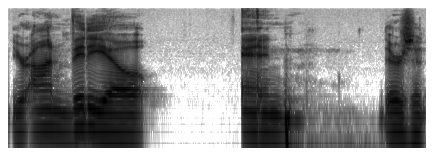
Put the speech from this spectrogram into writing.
you're on video and there's a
